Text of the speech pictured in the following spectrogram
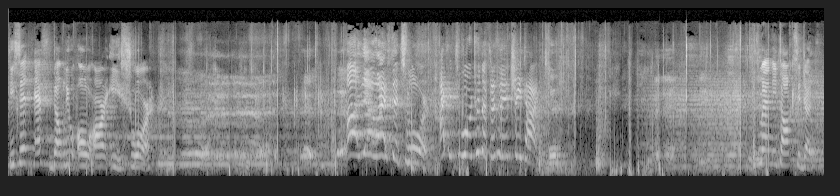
He said S W O R E. Swore. Oh no, I said swore. I said swore 2003 times. This man needs oxygen.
